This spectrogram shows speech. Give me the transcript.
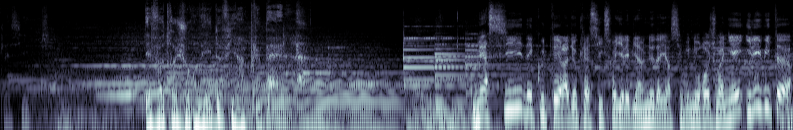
Classique. Et votre journée devient plus belle. Merci d'écouter Radio Classique. Soyez les bienvenus d'ailleurs si vous nous rejoignez. Il est 8 heures.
